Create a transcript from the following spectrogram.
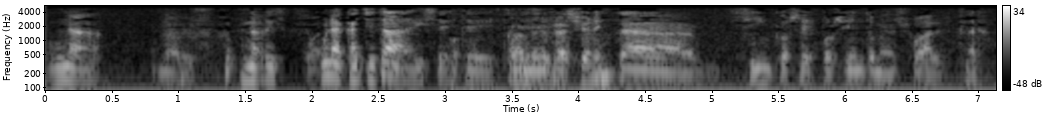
Una una risa. Una, cachetada, dice este, este Cuando la inflación está 5 o 6% mensual. Claro.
